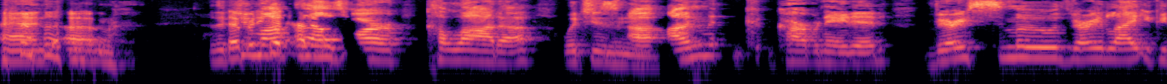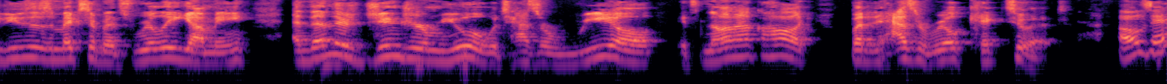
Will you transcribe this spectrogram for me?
And um The They're two pretty good. mocktails are colada, which is Mm. uh, uncarbonated, very smooth, very light. You could use it as a mixer, but it's really yummy. And then there's ginger mule, which has a real. It's non-alcoholic, but it has a real kick to it. oh, that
